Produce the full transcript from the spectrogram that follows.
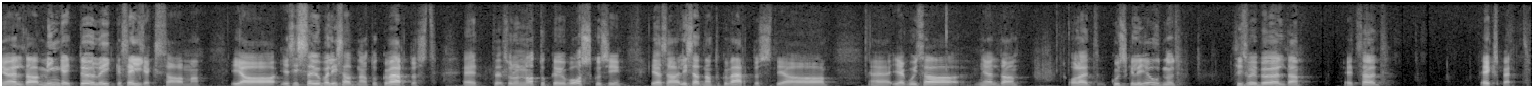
nii-öelda mingeid töölõike selgeks saama ja, ja siis sa juba lisad natuke väärtust. et sul on natuke juba oskusi ja sa lisad natuke väärtust ja Äh, ja kui sa nii-öelda oled kuskile jõudnud, siis võib öelda, et sa oled ekspert.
